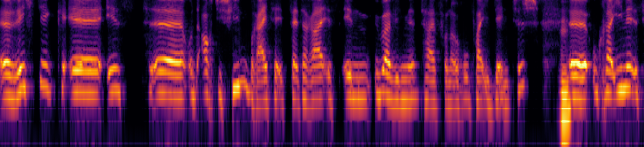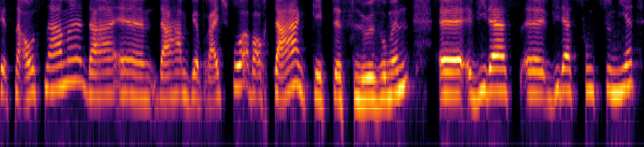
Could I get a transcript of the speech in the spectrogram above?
richtig äh, ist äh, und auch die Schienenbreite etc. ist im überwiegenden Teil von Europa identisch. Mhm. Äh, Ukraine ist jetzt eine Ausnahme, da, ähm, da haben wir Breitspur, aber auch da gibt es Lösungen, äh, wie, das, äh, wie das funktioniert.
